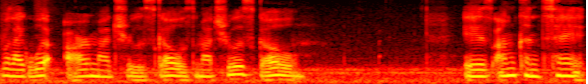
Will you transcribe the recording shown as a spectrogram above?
But like, what are my truest goals? My truest goal is I'm content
